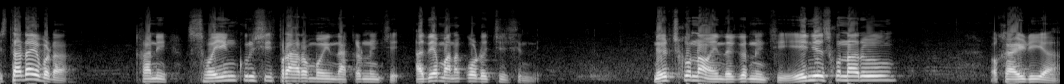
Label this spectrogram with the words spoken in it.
ఇస్తాడా ఇవ్వడా? కానీ స్వయం కృషి ప్రారంభమైంది అక్కడి నుంచి. అదే మనకు కూడా వచ్చేసింది. నేర్చుకున్నాం ఆయన దగ్గర నుంచి. ఏం చేసుకున్నారు? ఒక ఐడియా.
